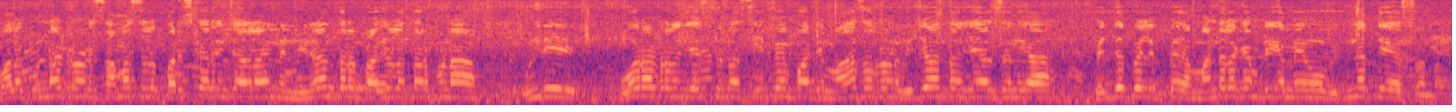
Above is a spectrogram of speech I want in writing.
వాళ్ళకు ఉన్నటువంటి సమస్యలు పరిష్కరించాలని నిరంతరం ప్రజల తరఫున ఉండి పోరాటం చేస్తున్న సిపిఎం పార్టీ మహాసభలను విజయవంతం చేయాల్సిందిగా పెద్దపల్లి మండల కమిటీగా మేము విజ్ఞప్తి చేస్తున్నాం.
